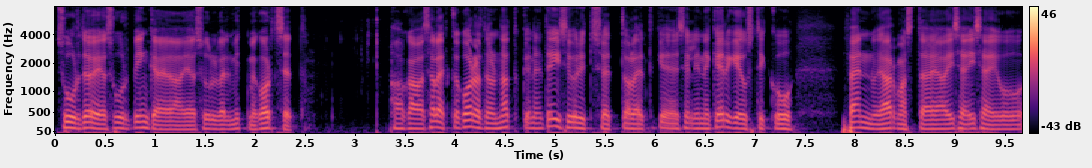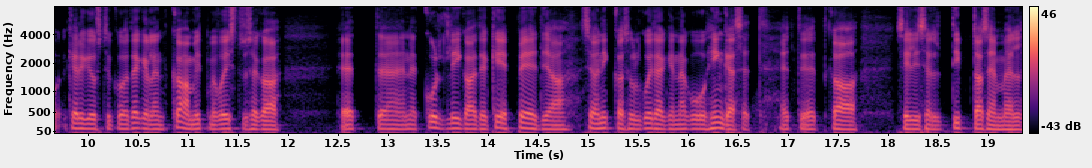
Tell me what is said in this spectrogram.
suur töö ja suur pinge ja, ja sul veel mitmekordselt. aga sa oled ka korraldanud natukene teisi üritusi, et oled selline kergejõustiku fänn või armastaja, ise, ise ju kergejõustikuga tegelenud ka mitme võistlusega, et eh, need kuldliigad ja GP-d ja see on ikka sul kuidagi nagu hinges, et, et, et ka sellisel tipptasemel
